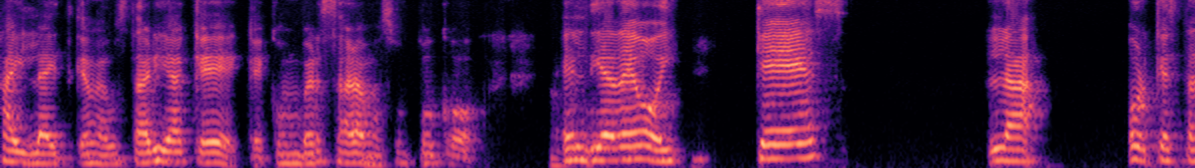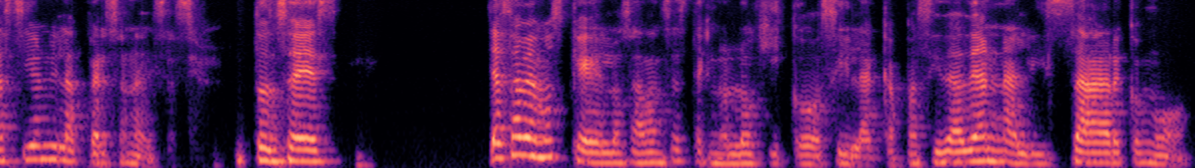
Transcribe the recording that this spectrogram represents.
highlight que me gustaría que, que conversáramos un poco el día de hoy, que es la orquestación y la personalización. Entonces, ya sabemos que los avances tecnológicos y la capacidad de analizar como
